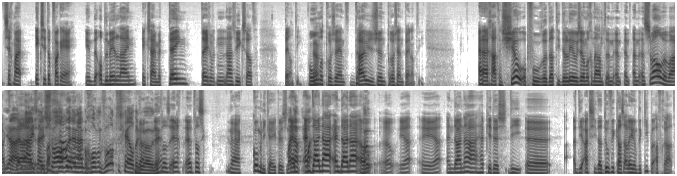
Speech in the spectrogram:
zeg maar, ik zit op vak R. In de, op de middenlijn. Ik zei meteen tegen naast wie ik zat. Penalty. 100%, 1000% penalty. En hij gaat een show opvoeren dat hij de leeuw zomaar genaamd een, een, een, een, een zwalbe maakt. Ja, hij zei zwalbe en hij begon hem voorop te schelden Nou, gewoon, hè? Het was echt, het was, nou, comedy capers. Maar en, en maar- daarna, en daarna, oh, oh, ja, ja. En daarna heb je dus die, eh, die actie dat Doevikas alleen op de keeper afgaat.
